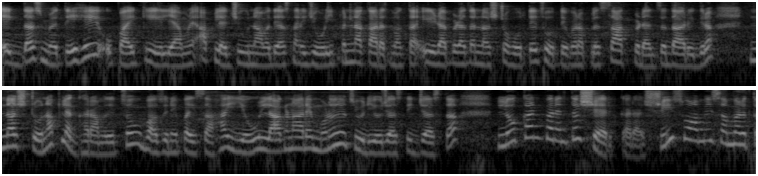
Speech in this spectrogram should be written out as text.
एकदाच मिळते. हे उपाय केल्यामुळे आपल्या जीवनामध्ये असणारी जेवढी पण नकारात्मकता इडापिडा तर नष्ट होतेच होते. पण आपलं सात पिढ्यांचं दारिद्र्य नष्ट होऊन आपल्या घरामध्ये चौबाजूने पैसा हा येऊ लागणार आहे. म्हणूनच व्हिडिओ जास्तीत जास्त लोकांपर्यंत शेअर करा. श्री स्वामी समर्थ.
